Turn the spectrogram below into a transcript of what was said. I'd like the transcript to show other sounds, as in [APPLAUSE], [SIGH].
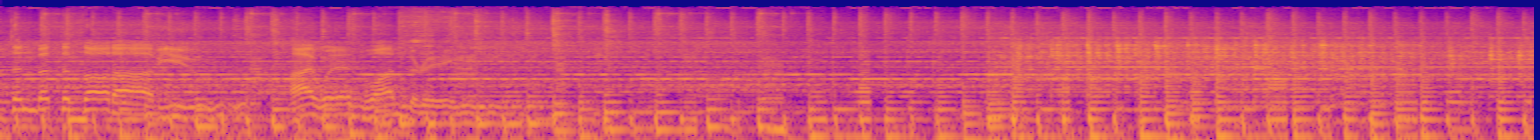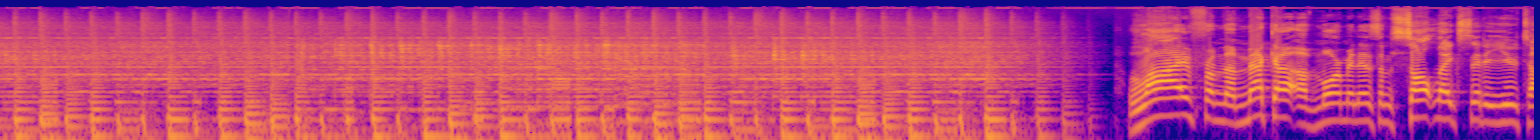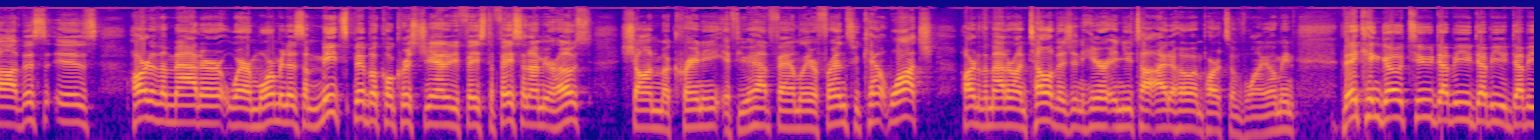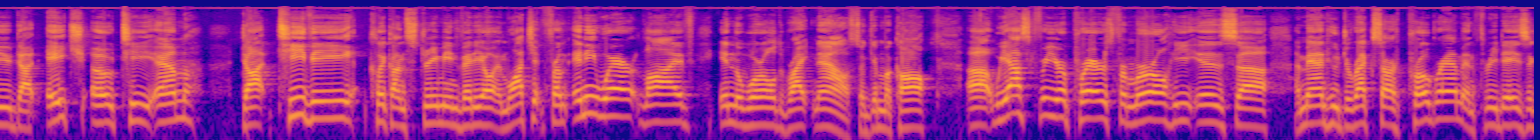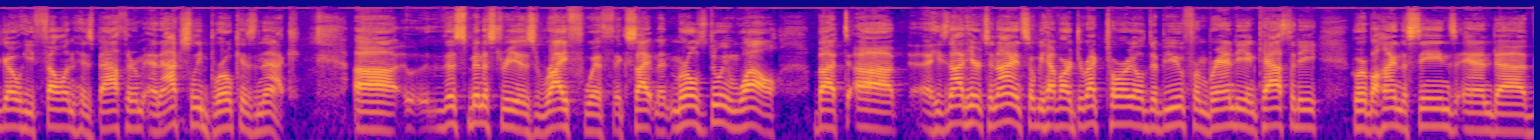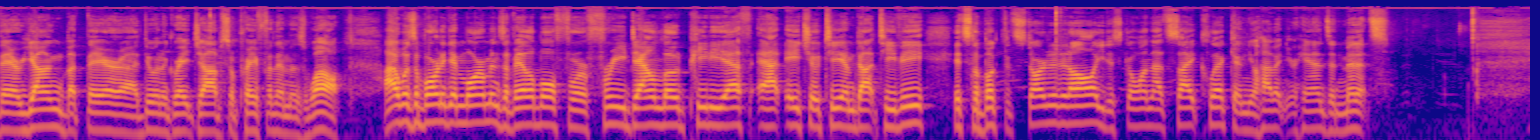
nothing but the thought of you. I went wandering. Live from the Mecca of Mormonism, Salt Lake City, Utah. This is Heart of the Matter, where Mormonism meets biblical Christianity face to face. And I'm your host, Shawn McCraney. If you have family or friends who can't watch Heart of the Matter on television here in Utah, Idaho, and parts of Wyoming, they can go to www.hotm.tv, click on streaming video, and watch it from anywhere live in the world right now. So give them a call. Uh, we ask for your prayers for Merle. He is uh, a man who directs our program, and three days ago he fell in his bathroom and actually broke his neck. Uh, this ministry is rife with excitement. Merle's doing well, but uh, he's not here tonight, so we have our directorial debut from Brandy and Cassidy, who are behind the scenes, and uh, they're young, but they're uh, doing a great job, so pray for them as well. I was a born again Mormon's available for free download PDF at hotm.tv. It's the book that started it all. You just go on that site, click, and you'll have it in your hands in minutes.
